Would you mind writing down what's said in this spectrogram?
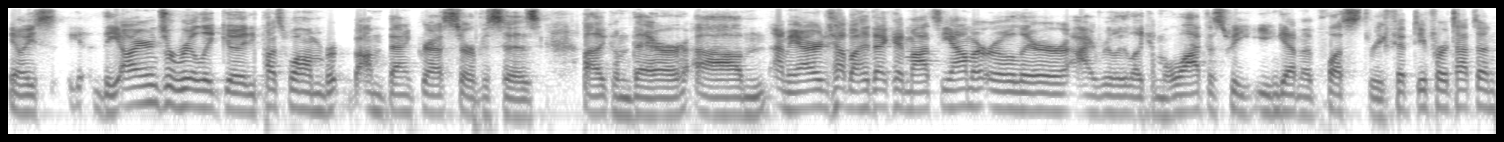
You know, he's the irons are really good. He puts well on, on bent grass surfaces. I like him there. Um, I mean, I already talked about Hideki Matsuyama earlier. I really like him a lot this week. You can get him at plus 350 for a top ten,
